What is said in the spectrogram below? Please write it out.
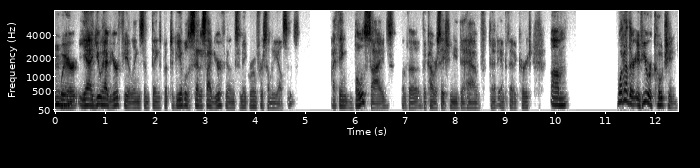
mm-hmm. where yeah you have your feelings and things but to be able to set aside your feelings to make room for somebody else's I think both sides of the the conversation need to have that empathetic courage. Um, what other, if you were coaching,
